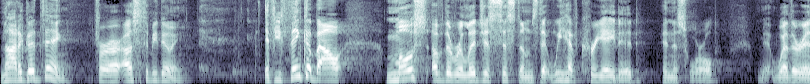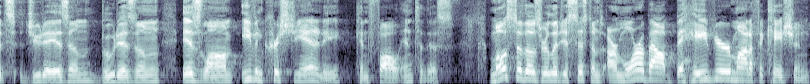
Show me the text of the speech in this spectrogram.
Not a good thing for us to be doing. If you think about most of the religious systems that we have created in this world, whether it's Judaism, Buddhism, Islam, even Christianity can fall into this. Most of those religious systems are more about behavior modification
